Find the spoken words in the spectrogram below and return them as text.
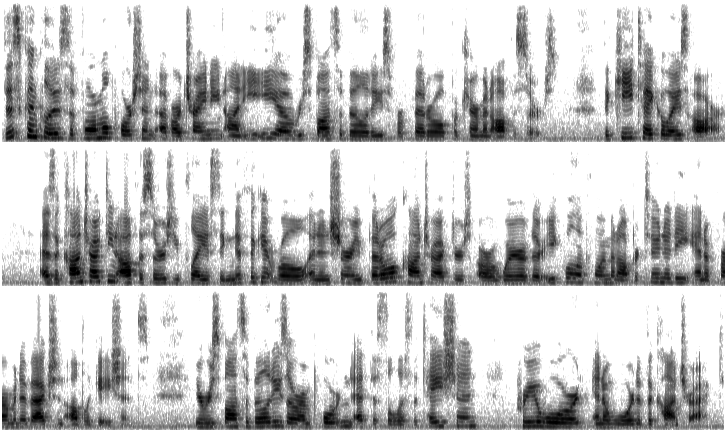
This concludes the formal portion of our training on EEO responsibilities for federal procurement officers. The key takeaways are as a contracting officers, you play a significant role in ensuring federal contractors are aware of their equal employment opportunity and affirmative action obligations. Your responsibilities are important at the solicitation, pre-award, and award of the contract.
